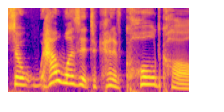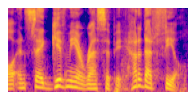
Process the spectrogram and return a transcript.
So, how was it to kind of cold call and say, give me a recipe? How did that feel?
